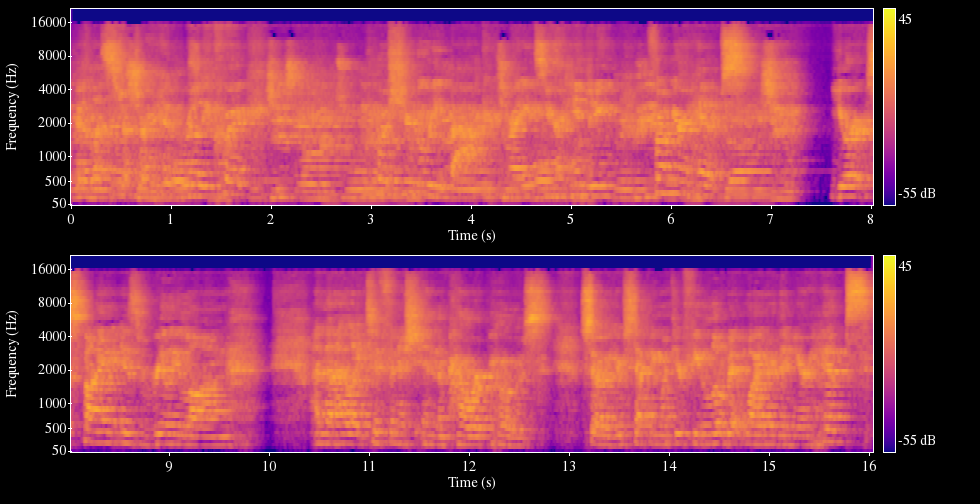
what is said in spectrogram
Good, let's stretch our hip really quick. Push your booty back, right? So you're hinging from your hips. Your spine is really long. And then I like to finish in the power pose. So you're stepping with your feet a little bit wider than your hips,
